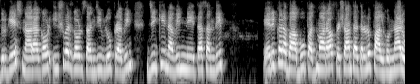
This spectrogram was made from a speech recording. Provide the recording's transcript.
దుర్గేష్ నారాగౌడ్ ఈశ్వర్ గౌడ్ సంజీవ్లు ప్రవీణ్ జింకి నవీన్ నేత సందీప్ ఎరికల బాబు పద్మారావు ప్రశాంత్ తదితరులు పాల్గొన్నారు.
